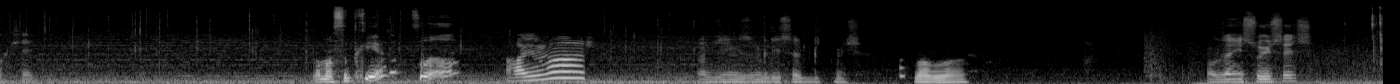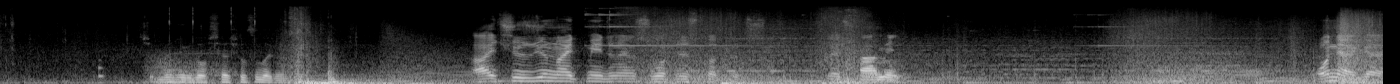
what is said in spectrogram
Okey. Ama Sıtkı ya. Hayır. Abi Cengiz'in bilgisayarı bitmiş. Vallahi. Oradan ISO'yu seç. Şimdi önce bir dosya açılsın da kanka. I choose you Night Maiden and Swordless go. Amin. O ne aga?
